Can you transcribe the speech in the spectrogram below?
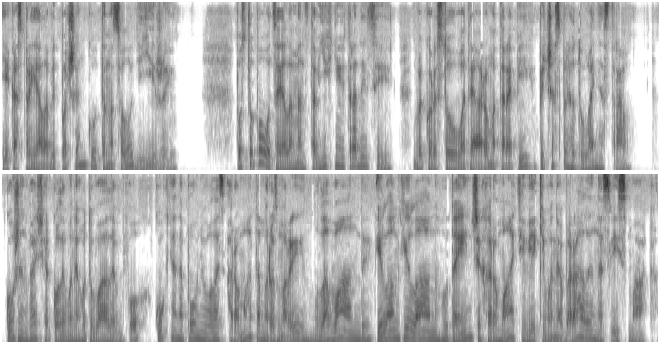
яка сприяла відпочинку та насолоді їжею. Поступово цей елемент став їхньою традицією використовувати ароматерапію під час приготування страв. Кожен вечір, коли вони готували вдвох, кухня наповнювалась ароматами розмарину, лаванди, іланг-ілангу та інших ароматів, які вони обирали на свій смак.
